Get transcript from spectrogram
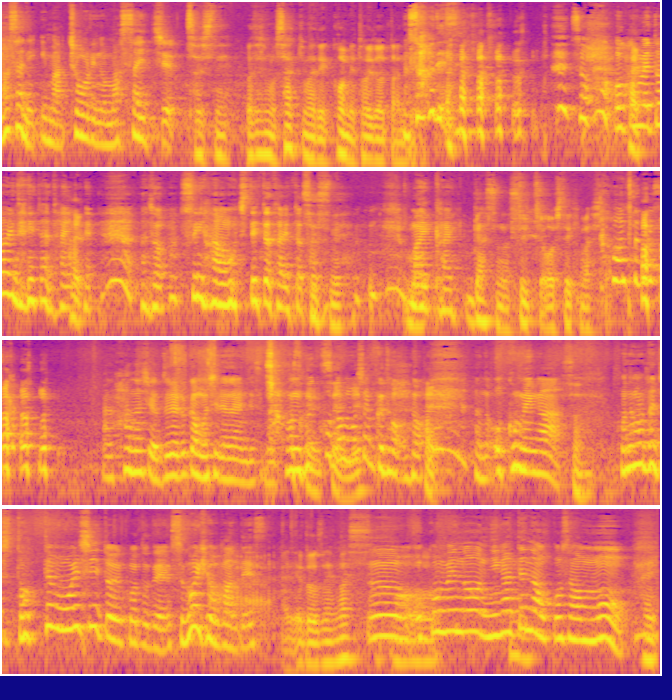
まさに今調理の真っ最中。そうですね。私もさっきまで米研いどったんで。そうです。そうお米研いでいただいて、はい。あの炊飯をしていただいたと。そうですね。毎回。ガスのスイッチを押してきました。本当ですか？あの話がずれるかもしれないんですがこの子ども食堂の,、はい。あのお米がそう子どもたちとっても美味しいということですごい評判です、ありがとうございます。うん、お米の苦手なお子さんも、はい。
